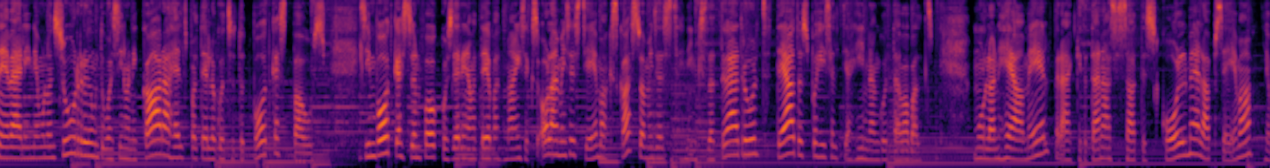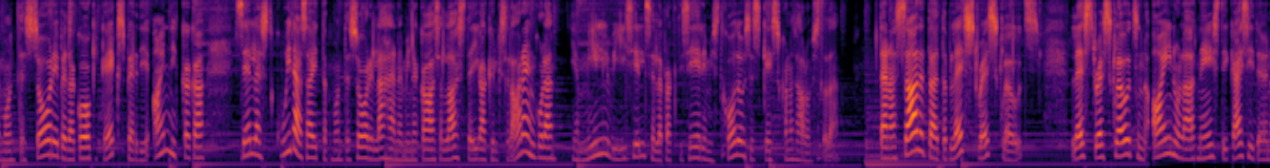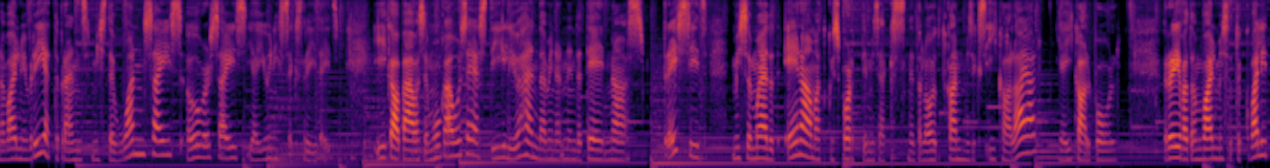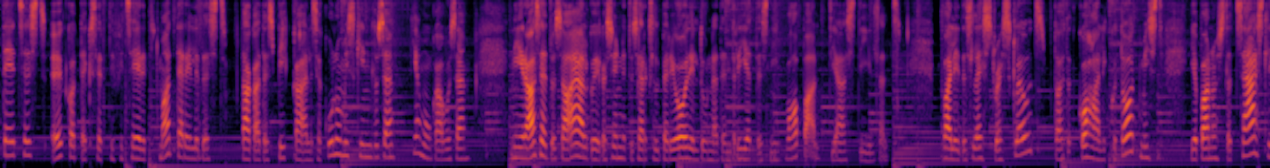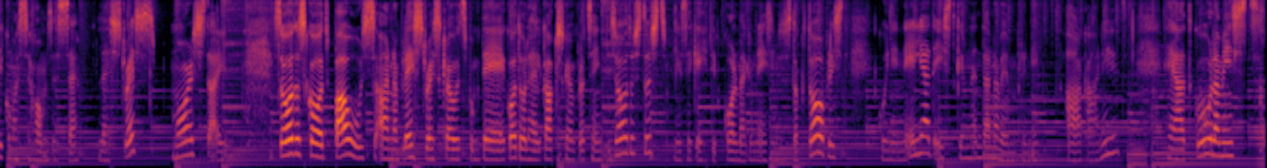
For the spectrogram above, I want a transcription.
olen Evelin ja mul on suur rõõm tuua sinuni Kaara Helt poolt ellu kutsutud podcast Paus. siin podcastis on fookus erinevad teemad naiseks olemisest ja emaks kasvamisest ning seda tõetruult, teaduspõhiselt ja hinnangute vabalt. mul on hea meel rääkida tänases saates kolme lapse ema ja Montessori pedagoogika eksperdi Annikaga sellest, kuidas aitab Montessori lähenemine kaasa laste igakülgsele arengule ja mil viisil selle praktiseerimist koduses keskkonnas alustada tänast saadet toetab Less Dress Clothes. Less Dress Clothes on ainulaadne Eesti käsitööna valmiv riiete bränd, mis teeb one size, oversize ja unisex riideid. igapäevase mugavuse ja stiili ühendamine on nende DNA-s. dressid, mis on mõeldud enamat kui sportimiseks, need on loodud kandmiseks igal ajal ja igal pool rõivad on valmistatud kvaliteetsest, Ökotech sertifitseeritud materjalidest, tagades pikaajalise kulumiskindluse ja mugavuse. Nii raseduse ajal kui ka sünnitusjärgsel perioodil tunned end riietes nii vabalt ja stiilselt. valides Less Stress Clothes, toetad kohalikku tootmist ja panustad säästlikumasse homsesse. Less stress more style. sooduskood paus annab lessdressclothes.ee kodulehel kakskümmend protsenti soodustust ja see kehtib kolmekümne esimesest oktoobrist kuni neljateistkümnenda novembrini. aga nüüd head kuulamist.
